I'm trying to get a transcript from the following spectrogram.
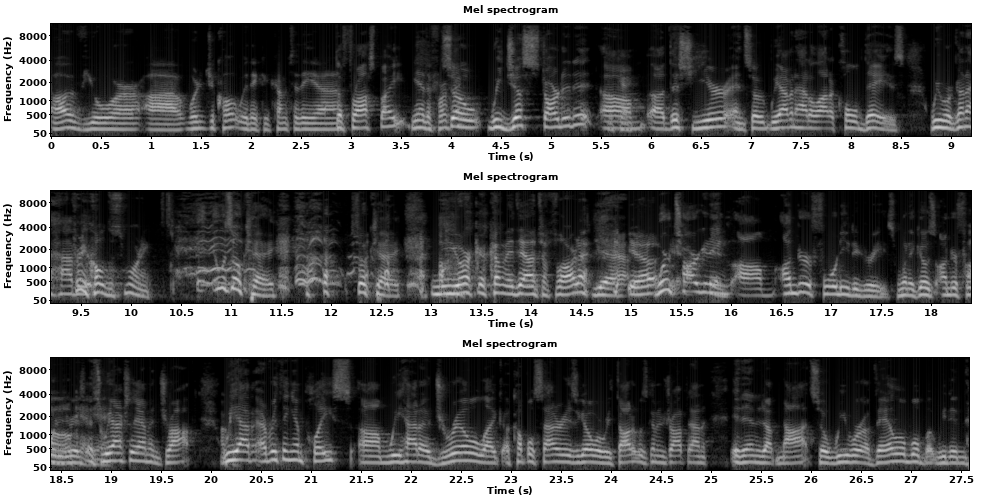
of your uh, what did you call it? Where they could come to the uh... the frostbite? Yeah, the frostbite. So we just started it um, okay. uh, this year, and so we haven't had a lot of cold days. We were going to have pretty it, cold this morning. It was okay. it's okay. New Yorker coming down to Florida. Yeah, you know? we're targeting yeah. um, under 40 degrees when it goes under 40 oh, degrees. Okay, and so we actually haven't dropped. Okay. We have everything in place. Um, we had a drill like a couple Saturdays ago where we thought it was going to drop down. It ended up not. So we were available, but we didn't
